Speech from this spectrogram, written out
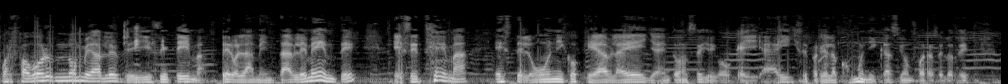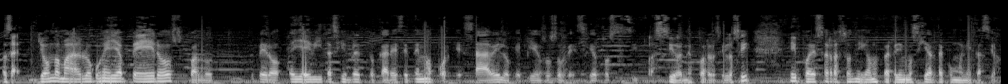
por favor no me hables de ese tema, pero lamentablemente ese tema es de lo único que habla ella, entonces digo, ok, ahí se perdió la comunicación por decirlo así. O sea, yo no me hablo con ella, pero cuando pero ella evita siempre tocar ese tema porque sabe lo que pienso sobre ciertas situaciones, por decirlo así, y por esa razón, digamos, perdimos cierta comunicación.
